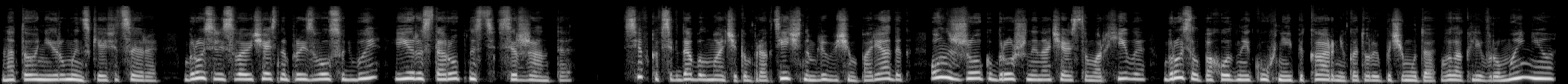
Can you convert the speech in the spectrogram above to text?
на то они и румынские офицеры бросили свою часть на произвол судьбы и расторопность сержанта. Севка всегда был мальчиком практичным, любящим порядок. Он сжег брошенные начальством архивы, бросил походные кухни и пекарню, которые почему-то волокли в Румынию,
